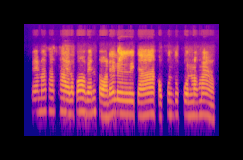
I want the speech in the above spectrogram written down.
ๆแวะมาทักทายแล้วก็แว้นต่อได้เลยจ้า ขอบคุณทุกคนมาก ๆ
